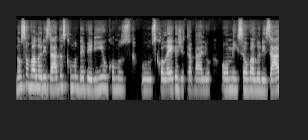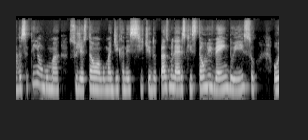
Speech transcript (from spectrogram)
não são valorizadas como deveriam, como os, os colegas de trabalho homens são valorizados. Você tem alguma sugestão, alguma dica nesse sentido para as mulheres que estão vivendo isso? Ou,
